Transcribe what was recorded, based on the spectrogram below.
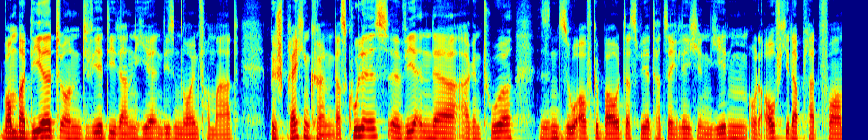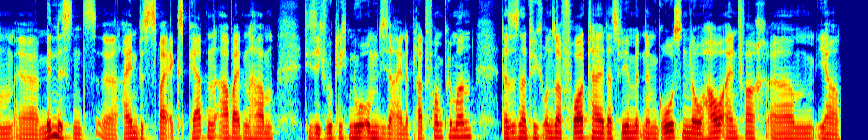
bombardiert und wir die dann hier in diesem neuen Format besprechen können. Das Coole ist, äh, wir in der Agentur sind so aufgebaut, dass wir tatsächlich in jedem oder auf jeder Plattform äh, mindestens äh, ein bis zwei Experten arbeiten haben, die sich wirklich nur um diese eine Plattform kümmern. Das ist natürlich unser Vorteil, dass wir mit einem großen Know-how einfach ähm, ja,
